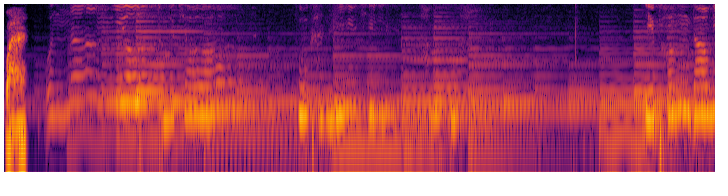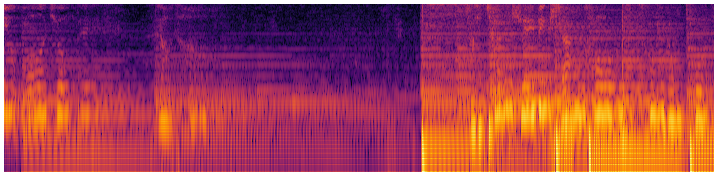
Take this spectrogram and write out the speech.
晚安。一碰到你，我就被小心沉。睡冰山后，从容脱逃。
